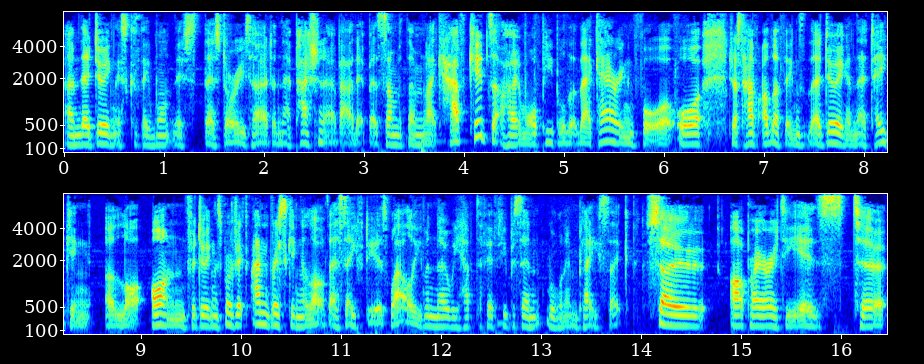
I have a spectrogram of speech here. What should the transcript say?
Um, they're doing this because they want this their stories heard and they're passionate about it. But some of them, like, have kids at home or people that they're caring for or just have other things that they're doing and they're taking a lot on for doing this project and risking a lot of their safety as well, even though we have the 50% rule in place. Like, so our priority is to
